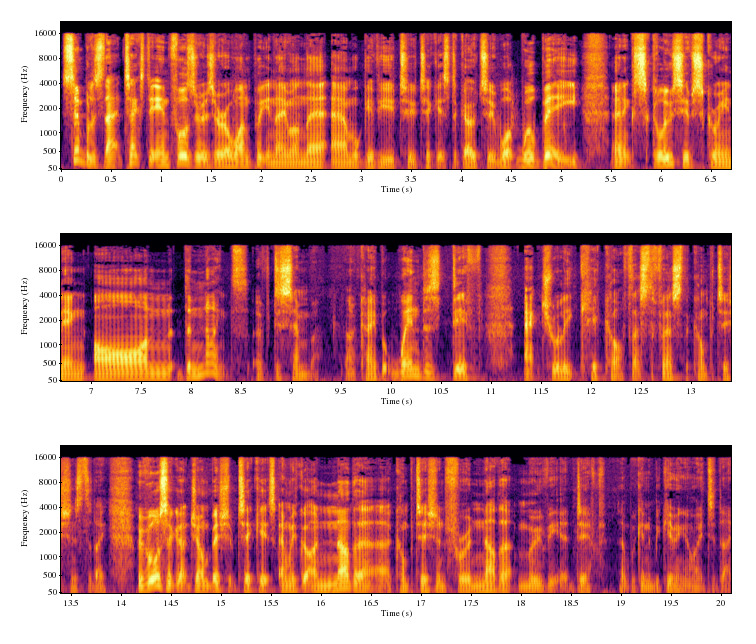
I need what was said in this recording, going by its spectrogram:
Simple as that. Text it in 4001, put your name on there, and we'll give you two tickets to go to what will be an exclusive screening on the 9th of December. Okay, but when does Diff actually kick off? That's the first of the competitions today. We've also got John Bishop tickets, and we've got another uh, competition for another movie at Diff that we're going to be giving away today.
